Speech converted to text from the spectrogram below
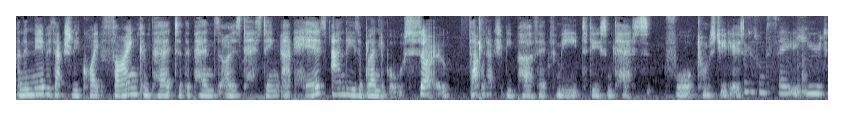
and the nib is actually quite fine compared to the pens I was testing at his and these are blendable so that would actually be perfect for me to do some tests for Tom Studios. I just want to say a huge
